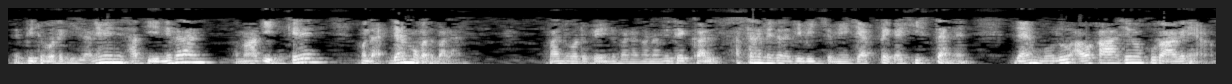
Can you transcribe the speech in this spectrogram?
පිටපොත ගිහිලා නෙවෙයි සතිය ඉන්නේ කරන්නේ. සමාධිය ඉන්නේ කෙරෙන්නේ. හොඳයි. දැන් මොකද බලන්නේ? බලනකොට පේන්න පටන් ගන්නවා මෙතෙක් කල අතන මෙතන තිබිච්ච මේ ગેප් එක හිස්තන දැන් මුළු අවකාශයම පුරාගෙන යනවා.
